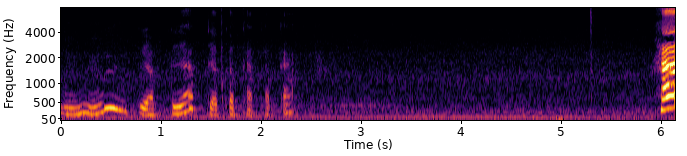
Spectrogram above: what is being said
อืม เกือบเกือบเกือบเกือบเกือบเกือบเกือบฮ่า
